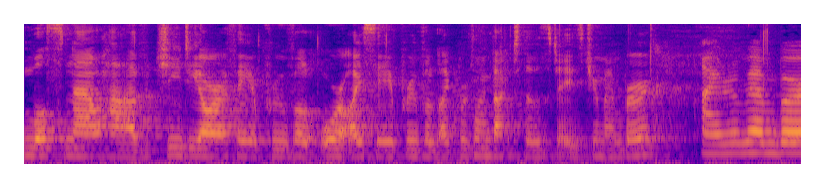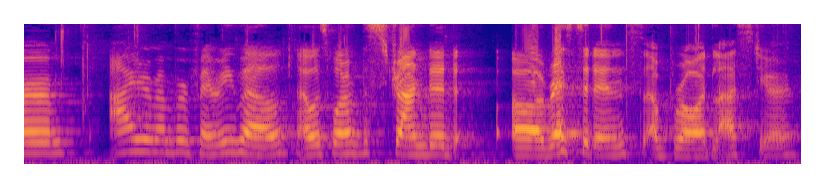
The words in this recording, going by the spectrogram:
must now have GDRFA approval or ICA approval. Like we're going back to those days. Do you remember? I remember. I remember very well. I was one of the stranded uh, residents abroad last year.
